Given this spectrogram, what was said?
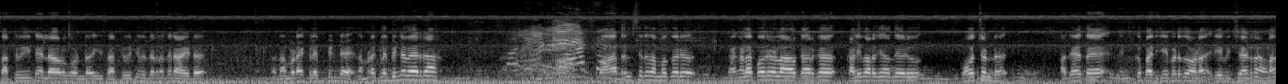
സർട്ടിഫിക്കറ്റ് എല്ലാവർക്കും ഉണ്ട്. ഈ സർട്ടിഫിക്കറ്റ് വിതരണത്തിനായിട്ട് നമ്മുടെ ക്ലബിന്റെ നമ്മുടെ ക്ലബിന്റെ പേരാ സ്പാർട്ടൻസിന് നമുക്കൊരു ഞങ്ങളെപ്പോലെയുള്ള ആൾക്കാർക്ക് കളി പറഞ്ഞു തന്ന ഒരു കോച്ചുണ്ട് അദ്ദേഹത്തെ നിങ്ങൾക്ക് പരിചയപ്പെടുത്തുകയാണ് രവിചേട്ടനാണ്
